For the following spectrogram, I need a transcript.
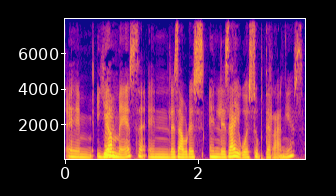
eh, hi ha mm. més en les, aures, en les aigües subterrànies?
